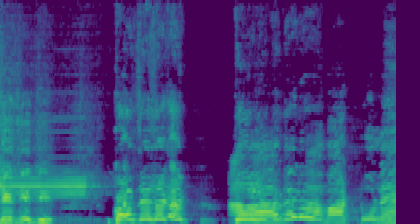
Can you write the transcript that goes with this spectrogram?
জি জি জি। কোন আমার আমার টোলে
